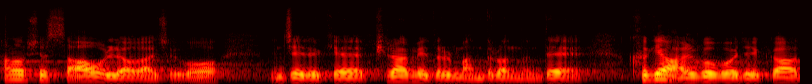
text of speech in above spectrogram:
한없이 쌓아 올려 가지고 이제 이렇게 피라미드를 만들었는데 크게 알고 보니까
